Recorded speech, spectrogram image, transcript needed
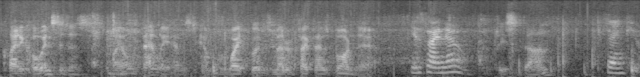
Quite a coincidence. My own family happens to come from Whitewood. As a matter of fact, I was born there. Yes, I know. Please sit down. Thank you.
